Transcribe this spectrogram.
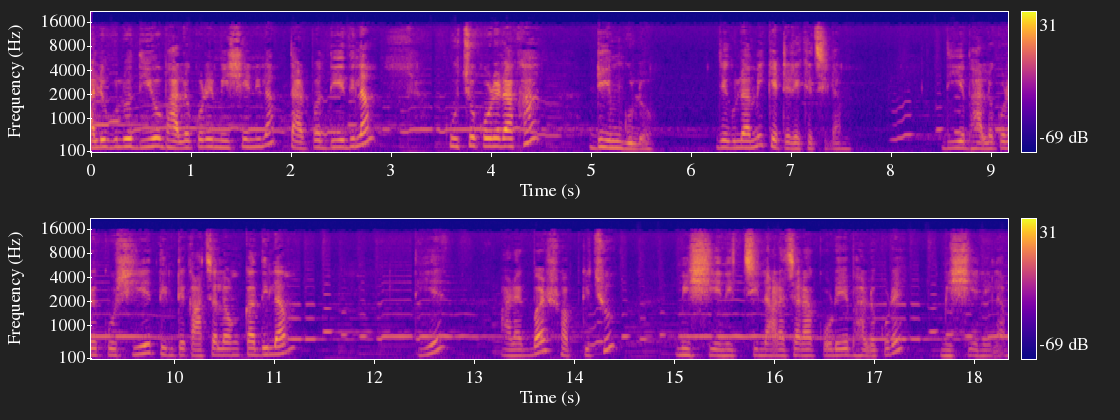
আলুগুলো দিয়েও ভালো করে মিশিয়ে নিলাম। তারপর দিয়ে দিলাম কুচো করে রাখা ডিমগুলো, যেগুলো আমি কেটে রেখেছিলাম। দিয়ে ভালো করে কষিয়ে তিনটে কাঁচা লঙ্কা দিলাম। দিয়ে আর একবার সব কিছু মিশিয়ে নিচ্ছি, নাড়াচাড়া করে ভালো করে মিশিয়ে নিলাম।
